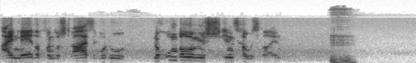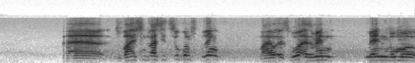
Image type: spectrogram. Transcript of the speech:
ein Meter von der Straße, wo du noch umbauen musst, ins Haus rein. Mhm. Äh, du weißt nicht, was die Zukunft bringt. Also wenn, wenn, wo man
